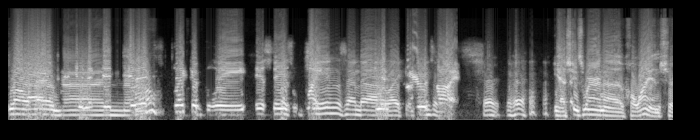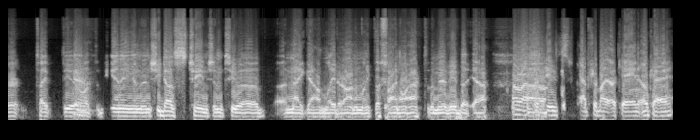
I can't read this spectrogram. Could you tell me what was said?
Well, uh, uh, it, it, no. inexplicably it stays jeans and uh, like jeans and shirt. yeah, she's wearing a Hawaiian shirt type deal yeah. at the beginning, and then she does change into a, a, nightgown later on in like the final act of the movie. But yeah, oh, after uh, she's captured by Arcane. Okay,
